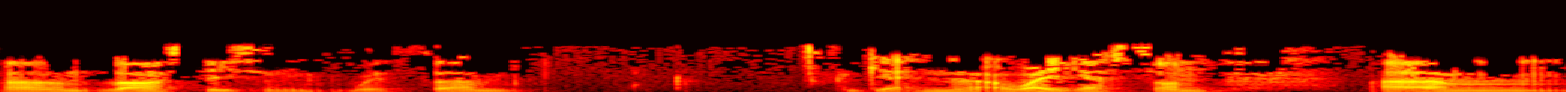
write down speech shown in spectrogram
um, last season with um, getting the away guests on. Um,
